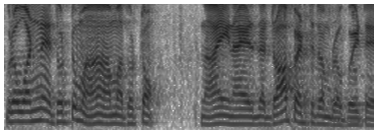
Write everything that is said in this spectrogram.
ப்ரோ ஒன்று தொட்டுமா? ஆமாம் தொட்டோம். நான் நான் இந்த ட்ராப் எடுத்துட்டேன் ப்ரோ போயிட்டு.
